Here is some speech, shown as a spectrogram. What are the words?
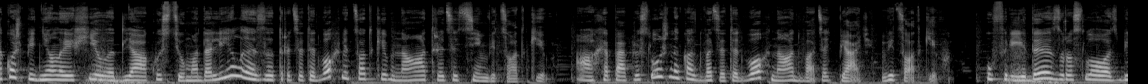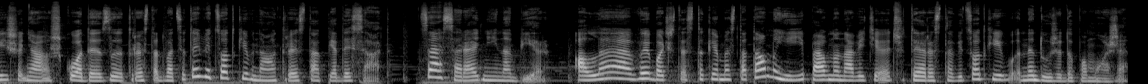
Також підняли хіл для костюма Даліли з 32% на 37%, а ХП прислужника з 22 на 25%. У Фріди зросло збільшення шкоди з 320% на 350%. Це середній набір. Але вибачте, з такими статами її, певно, навіть 400% не дуже допоможе.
